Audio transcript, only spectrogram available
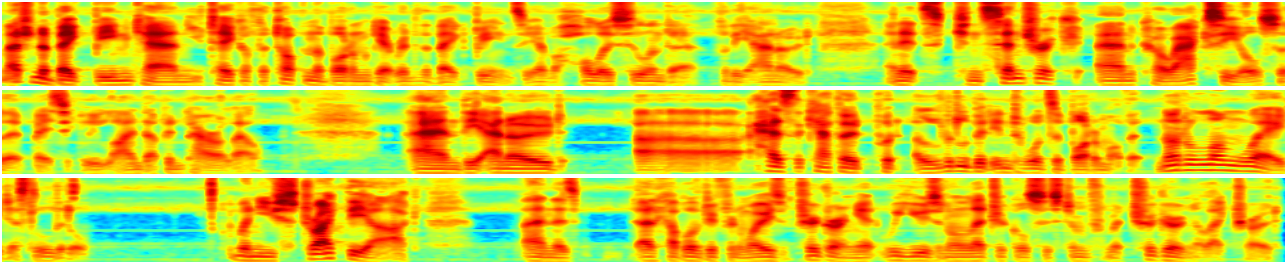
imagine a baked bean can. You take off the top and the bottom, get rid of the baked bean, so you have a hollow cylinder for the anode, and it's concentric and coaxial, so they're basically lined up in parallel. And the anode uh, has the cathode put a little bit in towards the bottom of it. Not a long way, just a little. When you strike the arc, and there's a couple of different ways of triggering it, we use an electrical system from a triggering electrode.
